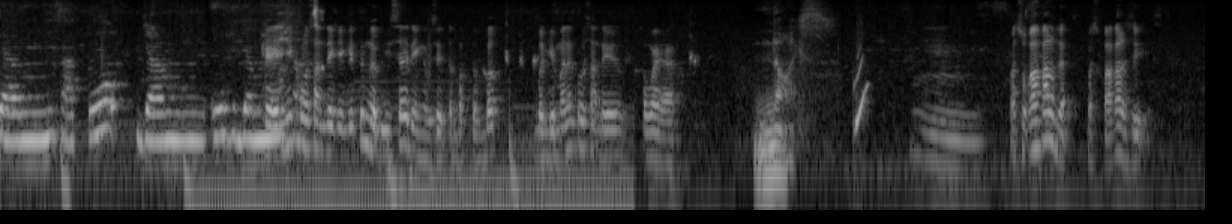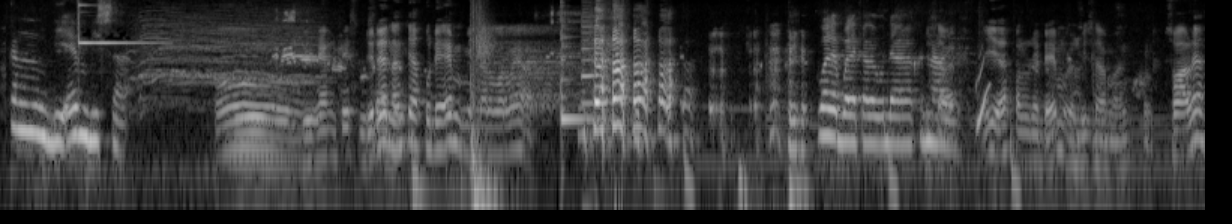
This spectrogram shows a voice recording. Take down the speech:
jam satu, jam ya jam. Kayaknya kalau santai kayak gitu nggak bisa deh, nggak bisa tebak-tebak. Bagaimana kalau santai ke WA? Nice. Hmm. Masuk akal gak? Masuk akal sih. kan DM bisa. Oh. di case. Jadi nanti aku DM minta nomor WA. Boleh boleh kalau udah kenal ya. Iya, kalau udah DM udah bisa, man. Soalnya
